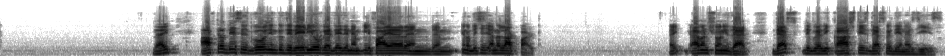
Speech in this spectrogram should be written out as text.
right? After this, it goes into the radio where there's an amplifier and, um, you know, this is analog part, right? I haven't shown you that. That's the, where the cost is, that's where the energy is.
